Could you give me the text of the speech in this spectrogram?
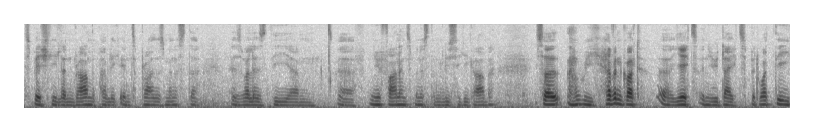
especially Lynne Brown, the Public Enterprises Minister, as well as the um, uh, new Finance Minister, Malusi Gigaba. So we haven't got uh, yet a new date, but what the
